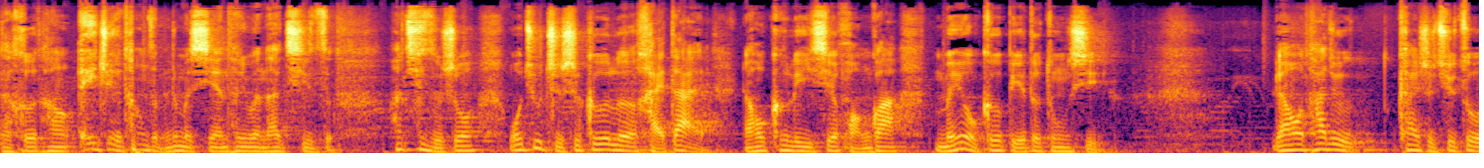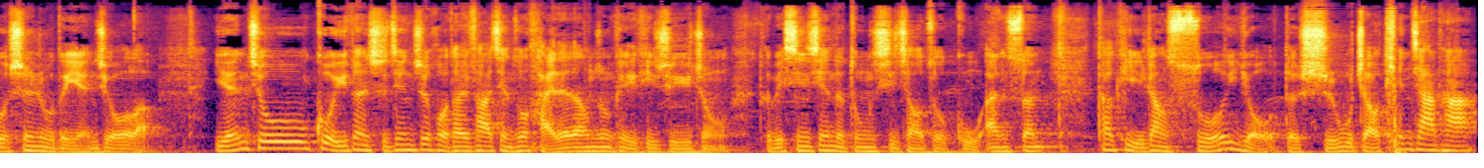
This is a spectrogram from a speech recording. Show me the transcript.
在喝汤，哎，这个汤怎么这么鲜？他就问他妻子，他妻子说，我就只是搁了海带，然后搁了一些黄瓜，没有搁别的东西。然后他就开始去做深入的研究了。研究过一段时间之后，他就发现从海带当中可以提取一种特别新鲜的东西，叫做谷氨酸。它可以让所有的食物只要添加它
